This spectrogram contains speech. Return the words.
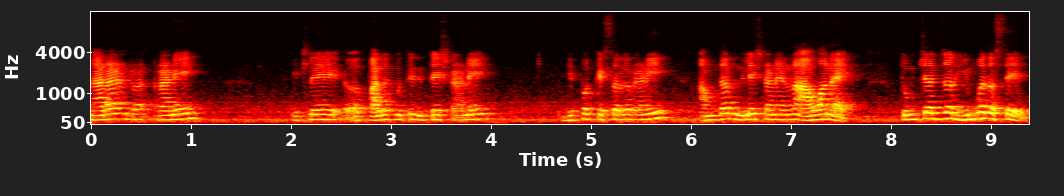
नारायण रा- राणे इथले पालकमंत्री नितेश राणे दीपक केसरकर आणि आमदार निलेश राणे यांना आव्हान आहे. तुमच्यात जर हिंमत असेल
